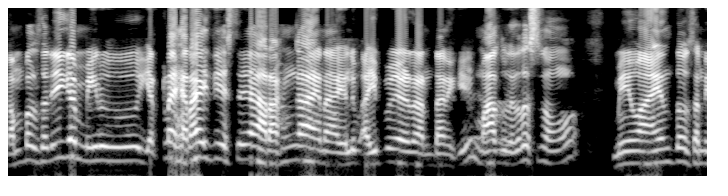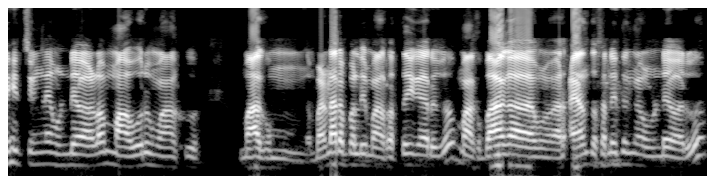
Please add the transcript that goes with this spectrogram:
కంపల్సరీగా మీరు ఎట్లా హెరాయి చేస్తే ఆ రకంగా ఆయన వెళ్ళి అయిపోయాడు అనడానికి మాకు నిదర్శనం. మేము ఆయనతో సన్నిహితంగా ఉండేవాళ్ళం. మా ఊరు మాకు మాకు బండారపల్లి మా రత్తయ్య గారు మాకు బాగా ఆయనతో సన్నిహితంగా ఉండేవారు.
